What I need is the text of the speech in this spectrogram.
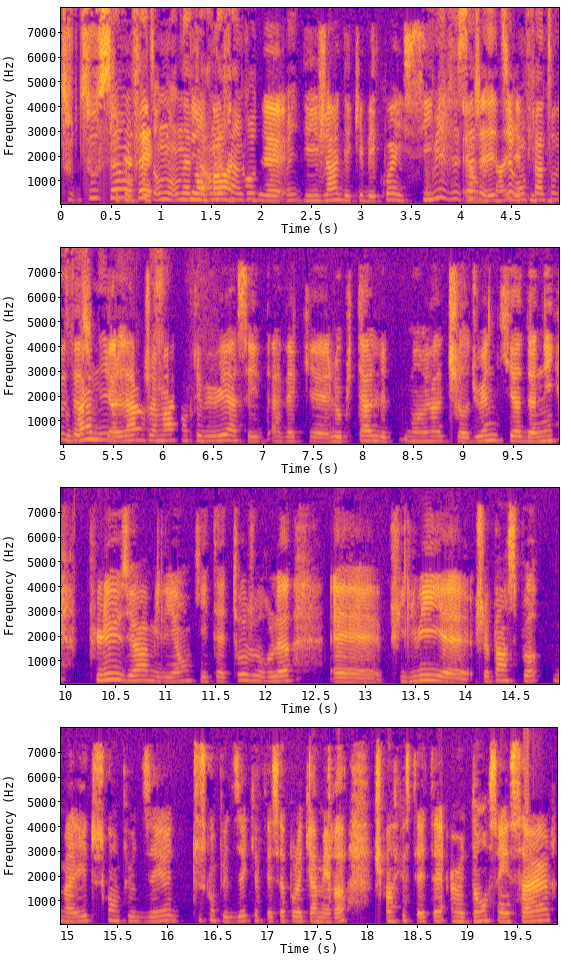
tout, ça, en fait, on, on, a, fait, on a fait un gros. Des gens, des Québécois ici. Oui, c'est ça, j'allais dire, on fait un tour des États-Unis. Qui a largement contribué à ces, avec euh, l'hôpital de Montréal Children, qui a donné plusieurs millions, qui était toujours là. Euh, puis lui, euh, je pense pas, malgré tout ce qu'on peut dire, tout ce qu'on peut dire qu'il a fait ça pour les caméras, je pense que c'était un don sincère.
